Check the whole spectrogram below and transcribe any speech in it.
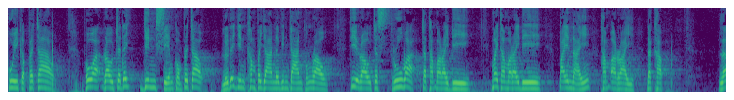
คุยกับพระเจ้า เพราะว่าเราจะได้ยินเสียงของพระเจ้า หรือได้ยินคำพยานในวิญญาณของเรา ที่เราจะรู้ว่าจะทำอะไรดี ไม่ทำอะไรดี ไปไหนทำอะไรนะครับ และ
